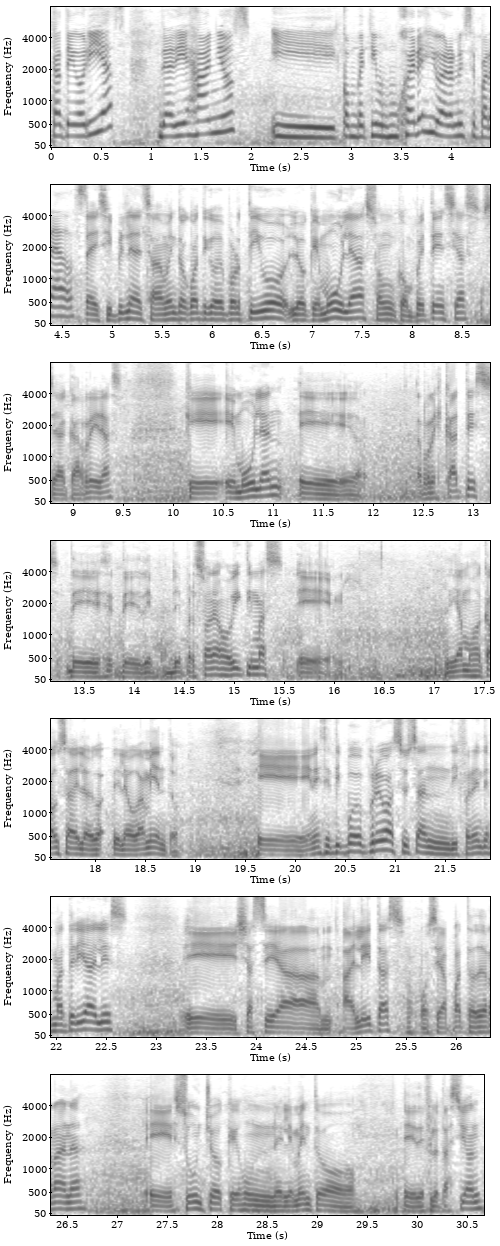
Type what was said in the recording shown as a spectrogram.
categorías de a 10 años y competimos mujeres y varones separados. La disciplina del salvamento acuático deportivo lo que emula son competencias, o sea, carreras que emulan eh, rescates de, personas o víctimas, eh, digamos, a causa del, ahogamiento. Eh, en este tipo de pruebas se usan diferentes materiales, eh, ya sea aletas, o sea patas de rana, eh, suncho, que es un elemento eh, de flotación,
